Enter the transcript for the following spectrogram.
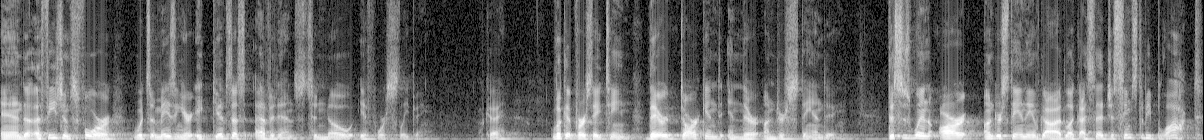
And uh, Ephesians 4, what's amazing here, it gives us evidence to know if we're sleeping, okay? Look at verse 18. They are darkened in their understanding. This is when our understanding of God, like I said, just seems to be blocked.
